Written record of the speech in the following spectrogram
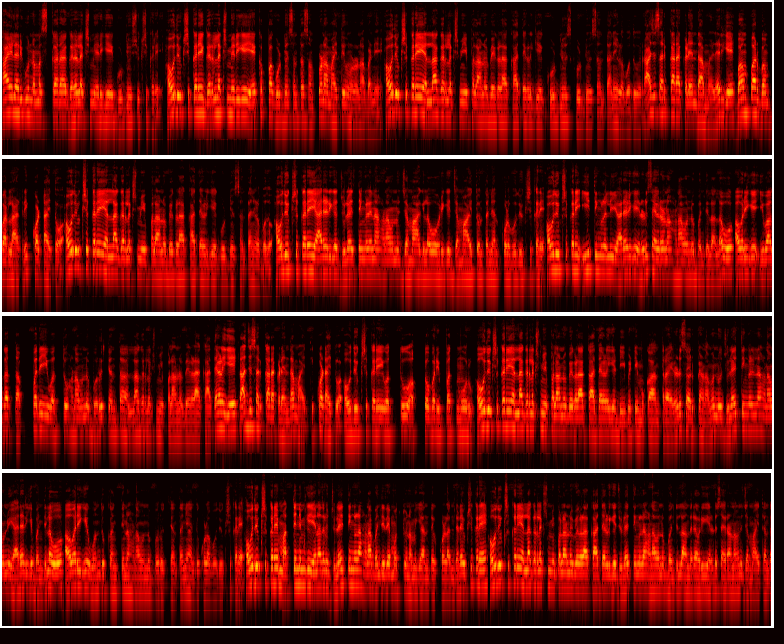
Hi ಎಲ್ಲರಿಗೂ ನಮಸ್ಕಾರ. ಗರಲಕ್ಷ್ಮಿಯರಿಗೆ good news ವೀಕ್ಷಕರೇ. ಹೌದು ವೀಕ್ಷಕರೇ, ಗರಲಕ್ಷ್ಮಿಯರಿಗೆ ಏಕಪ್ಪ ಗುಡ್ ನ್ಯೂಸ್ ಅಂತ ಸಂಪೂರ್ಣ ಮಾಹಿತಿ ನೋಡೋಣ ಬನ್ನಿ. ಹೌದು ವೀಕ್ಷಕರೇ, ಎಲ್ಲಾ ಗರಲಕ್ಷ್ಮಿ ಫಲಾನುಭವಿಗಳ ಖಾತೆಗಳಿಗೆ ಗುಡ್ ನ್ಯೂಸ್ ಗುಡ್ ನ್ಯೂಸ್ ಅಂತಾನೆ ಹೇಳಬಹುದು ರಾಜ್ಯ ಸರ್ಕಾರ ಕಡೆಯಿಂದ ಮಹಿಳೆಯರಿಗೆ ಬಂಪರ್ ಬಂಪರ್ ಲಾಟ್ರಿ ಕೊಟ್ಟಾಯ್ತು. ಹೌದು ವೀಕ್ಷಕರೇ, ಎಲ್ಲಾ ಗರಲಕ್ಷ್ಮಿ ಫಲಾನುಭವಿಗಳ ಖಾತೆಗಳಿಗೆ ಗುಡ್ ನ್ಯೂಸ್ ಅಂತಾನೆ ಹೇಳಬಹುದು ಹೌದು ವೀಕ್ಷಕರೇ, ಯಾರ್ಯಾರಿಗೆ ಜುಲೈ ತಿಂಗಳಿನ ಹಣವನ್ನು ಜಮಾ ಆಗಿಲ್ಲವೋ ಅವರಿಗೆ ಜಮಾ ಆಯ್ತು ಅಂತಾನೆ ಅಂದ್ಕೊಳ್ಬಹುದು ವೀಕ್ಷಕರೇ. ಹೌದು ವೀಕ್ಷಕರೇ, ಈ ತಿಂಗಳಲ್ಲಿ ಯಾರ್ಯಾರಿಗೆ ಎರಡು ಸಾವಿರ ಹಣವನ್ನು ಬಂದಿಲ್ಲ ಅಲ್ಲವೋ ಅವರಿಗೆ ಇವಾಗ ತಪ್ಪದೆ ಇವತ್ತು ಹಣವನ್ನು ಬರುತ್ತೆ ಅಂತ ಎಲ್ಲಾ ಗರಲಕ್ಷ್ಮಿ ಫಲಾನುಭವಿಗಳ ಖಾತೆಗಳಿಗೆ ರಾಜ್ಯ ಸರ್ಕಾರ ಕಡೆಯಿಂದ ಮಾಹಿತಿ ಕೊಟ್ಟಾಯ್ತು. ಹೌದು ವೀಕ್ಷಕರೇ, ಇವತ್ತು ಅಕ್ಟೋಬರ್ ಇಪ್ಪತ್ತ್ ಮೂರು ಹೌದು ವೀಕ್ಷಕರೇ ಎಲ್ಲಾ ಗರಲಕ್ಷ್ಮಿ ಫಲಾನುಭವಿಗಳ ಖಾತೆಗಳಿಗೆ ಡಿಬಿಟಿ ಮುಖಾಂತರ ಎರಡು ಸಾವಿರ ರೂಪಾಯಿ ಹಣವನ್ನು ಜುಲೈ ತಿಂಗಳಿನ ಹಣವನ್ನು ಯಾರ್ಯಾರಿಗೆ ಬಂದಿಲ್ಲವೋ ಅವರಿಗೆ ಒಂದು ಕಂತಿನ ಹಣವನ್ನು ಬರುತ್ತೆ ಅಂತಾನೆ ಅಂದುಕೊಳ್ಳಬಹುದು ವೀಕ್ಷಕರೇ. ಹೌದು ವೀಕ್ಷಕರೇ, ಮತ್ತೆ ನಿಮ್ಗೆ ಏನಾದರೂ ಜುಲೈ ತಿಂಗಳ ಹಣ ಬಂದಿದೆ ಮತ್ತು ನಮಗೆ ಅಂದುಕೊಳ್ಳಂದರೆ ವೀಕ್ಷಕರೇ, ಹೌದು ವೀಕ್ಷಕರೇ ಎಲ್ಲಾ ಗರಲಕ್ಷ್ಮಿ ಫಲಾನುಭವಿಗಳ ಖಾತೆಗಳಿಗೆ ಜುಲೈ ತಿಂಗಳ ಹಣವನ್ನು ಬಂದಿಲ್ಲ ಅಂದ್ರೆ ಅವರಿಗೆ ಎರಡು ಸಾವಿರ ಹಣವನ್ನು ಜಮಾ ಆಯ್ತು ಅಂತ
